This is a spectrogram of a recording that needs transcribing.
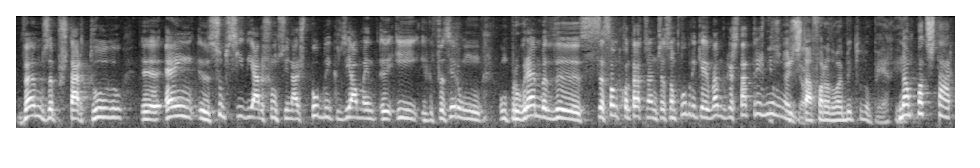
vamos apostar tudo eh, em eh, subsidiar os funcionários públicos e, aument- eh, e- e fazer um, um programa de cessação de contratos na administração pública e vamos gastar 3 mil milhões de Está fora do âmbito do PRR. Não pode estar.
